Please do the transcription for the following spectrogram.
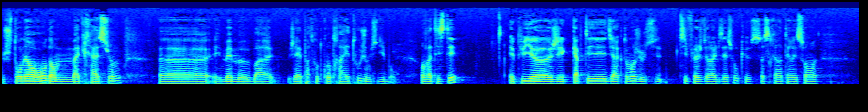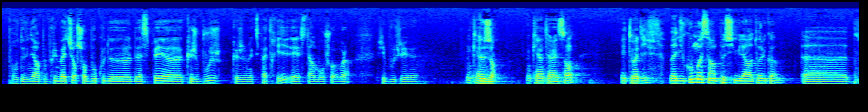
je tournais en rond dans ma création, et même, bah, j'avais pas trop de contrats et tout. Je me suis dit bon, on va tester. Et puis, j'ai capté directement, j'ai eu ce petit flash de réalisation que ça serait intéressant pour devenir un peu plus mature sur beaucoup d'aspects euh, que je bouge, que je m'expatrie, et c'était un bon choix. Voilà, j'ai bougé euh, deux ans. Ok, intéressant. Et toi, Diff? Bah, du coup, moi, c'est un peu similaire à toi, Lucas. Euh, pff,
